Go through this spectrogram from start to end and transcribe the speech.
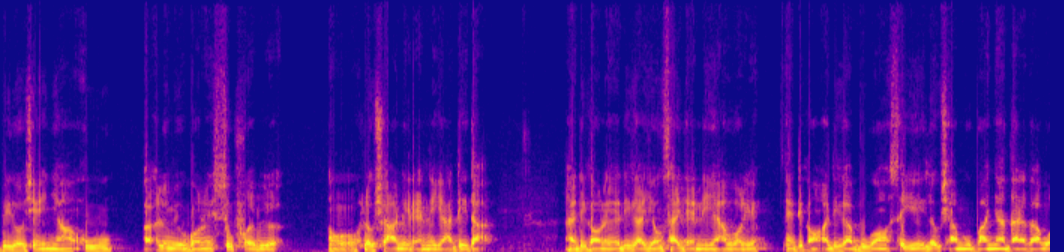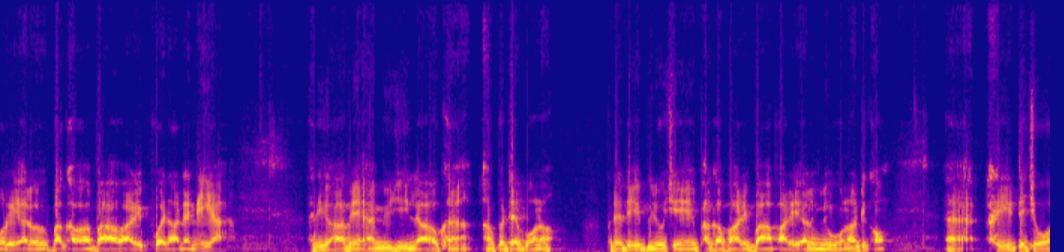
ပြီးတော့ရှင်ညာဦးအဲ့လိုမျိုးပေါ့လေစုဖွဲ့ပြီးတော့ ဟိုလှုပ်ရှားနေတဲ့နေရာဒေသအဲဒီကောင်လေးအဓိကရုံးဆိုင်တဲ့နေရာပေါ့လေအဲဒီကောင်အဓိကဘူကောင်စေးလှုပ်ရှားမှုဘာညာတာကပေါ့လေအဲ့လိုဘက်ကဘာဘာတွေဖွဲ့ထားတဲ့နေရာအဓိကအပြင် MUG လက်အောက်ခံပတက်ပေါ့နော်ပတက်တွေပြီးလို့ချင်းဘက်ကဘာတွေဘာဘာတွေအဲ့လိုမျိုးပေါ့နော်ဒီကောင်အဲအဲဒီတကြောက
